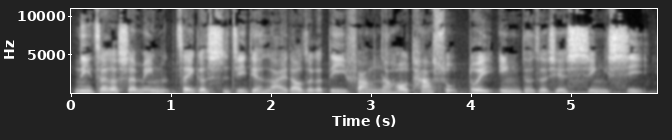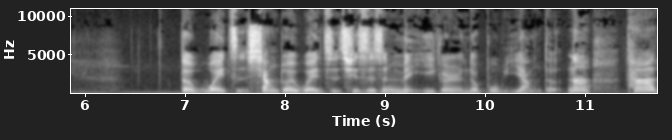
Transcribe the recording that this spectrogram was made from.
你这个生命这个时机点来到这个地方，然后它所对应的这些星系的位置，相对位置其实是每一个人都不一样的。那它，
